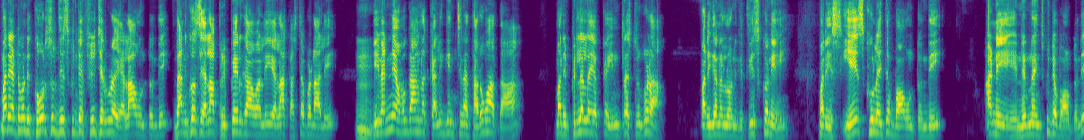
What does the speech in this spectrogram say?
మరి అటువంటి కోర్సులు తీసుకుంటే ఫ్యూచర్ కూడా ఎలా ఉంటుంది దానికోసం ఎలా ప్రిపేర్ కావాలి ఎలా కష్టపడాలి మ్మ్. ఇవన్నీ అవగాహన కలిగించిన తరువాత మరి పిల్లల యొక్క ఇంట్రెస్ట్ను కూడా పరిగణలోనికి తీసుకొని మరి ఏ స్కూల్ అయితే బాగుంటుంది అని నిర్ణయించుకుంటే బాగుంటుంది.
